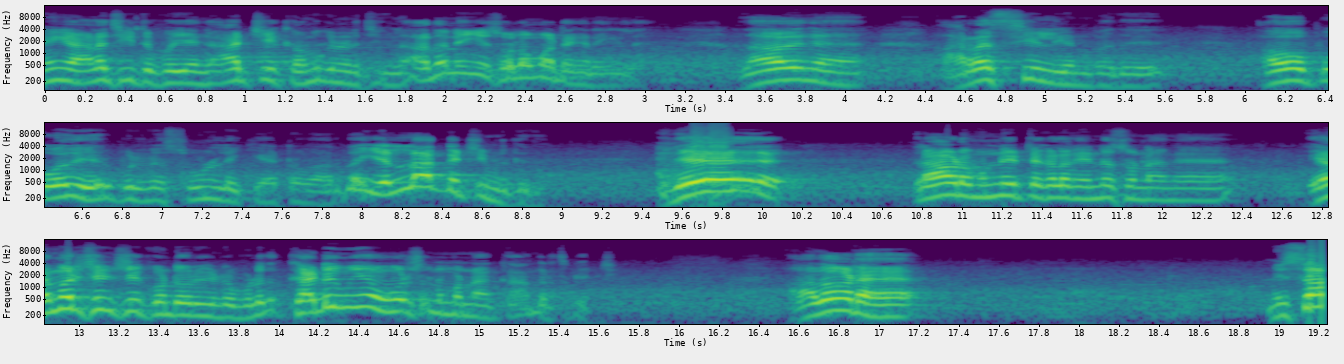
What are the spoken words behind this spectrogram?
நீங்கள் அழைச்சிக்கிட்டு போய் எங்கள் ஆட்சியை கமுக்கு நினச்சிங்களா அதை நீங்கள் சொல்ல மாட்டேங்கிறீங்களே. அதாவதுங்க அரசியல் என்பது அவ்வப்போது ஏற்படுகிற சூழ்நிலை கேட்டவாறு தான் எல்லா கட்சியும் இருக்குது. இதே திராவிட முன்னேற்ற கழகம் என்ன சொன்னாங்க? எமர்ஜென்சி கொண்டு வருகின்ற பொழுது கடுமையாக விமர்சனம் பண்ணாங்க காங்கிரஸ் கட்சி. அதோட மிசா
